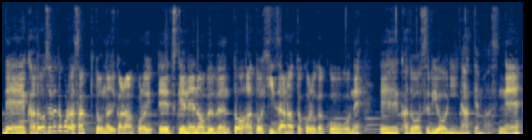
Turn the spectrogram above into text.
で、えー、稼働するところはさっきと同じかな。この、えー、付け根の部分と、あと膝のところがこうね、えー、稼働するようになってますね。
